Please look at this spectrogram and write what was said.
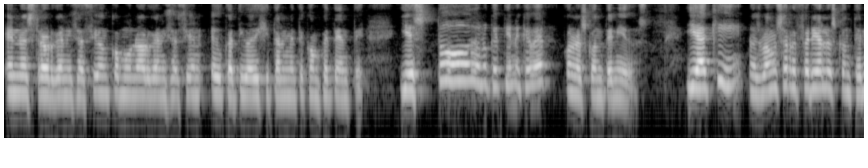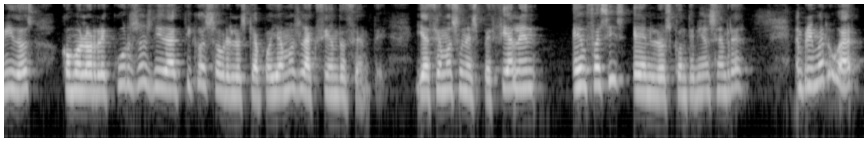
en nuestra organización como una organización educativa digitalmente competente y es todo lo que tiene que ver con los contenidos. Y aquí nos vamos a referir a los contenidos como los recursos didácticos sobre los que apoyamos la acción docente y hacemos un especial énfasis en los contenidos en red. En primer lugar,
